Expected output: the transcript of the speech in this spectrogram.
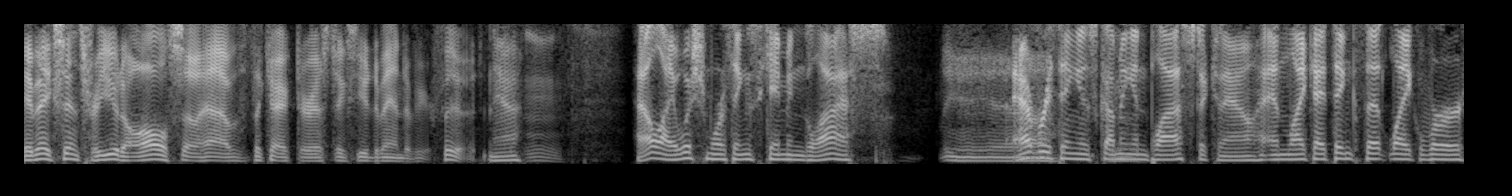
it makes sense for you to also have the characteristics you demand of your food. Yeah. Hell, I wish more things came in glass. Yeah, Everything is coming in plastic now, and like I think that like we're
